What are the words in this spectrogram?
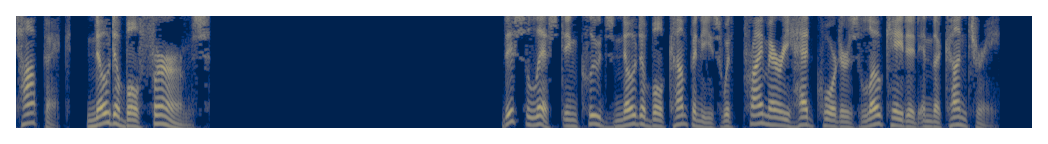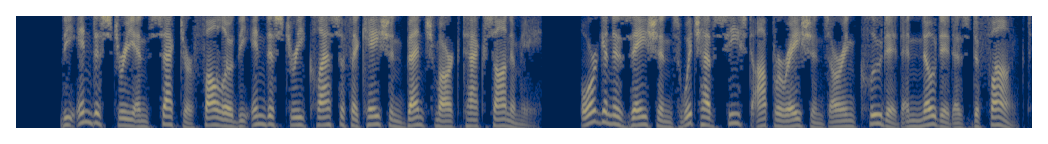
Topic: Notable firms. This list includes notable companies with primary headquarters located in the country. The industry and sector follow the Industry Classification Benchmark taxonomy. Organizations which have ceased operations are included and noted as defunct.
